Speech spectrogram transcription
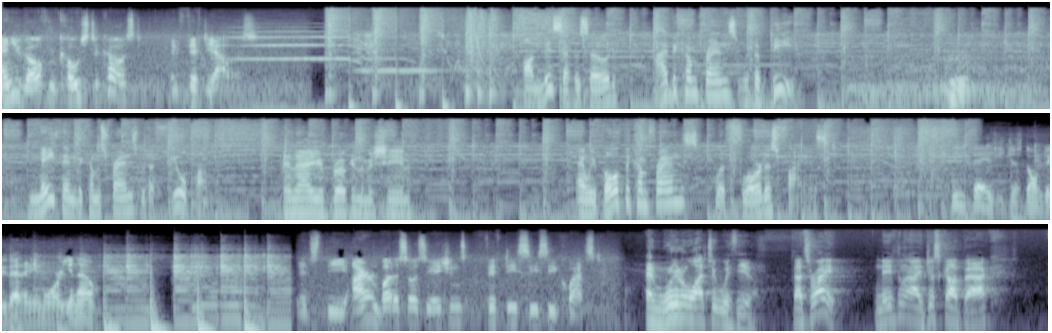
can you go from coast to coast in 50 hours? On this episode, I become friends with a bee. Hmm. Nathan becomes friends with a fuel pump. And now you've broken the machine. And we both become friends with Florida's finest. These days, you just don't do that anymore, you know? It's the Iron Butt Association's 50cc Quest. And we're gonna watch it with you. That's right. Nathan and I just got back,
